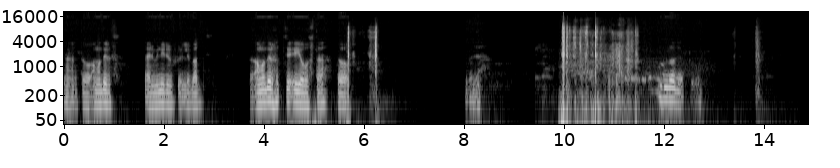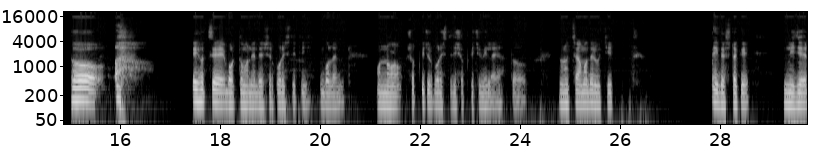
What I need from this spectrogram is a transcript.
হ্যাঁ তো আমাদের চার মিনিটের উপরে বাদ তো আমাদের হচ্ছে এই অবস্থা তো। তো এই হচ্ছে বর্তমানে দেশের পরিস্থিতি বলেন। অন্য সবকিছুর পরিস্থিতি সবকিছু মিলায়া। তো মনে হচ্ছে আমাদের উচিত এই দেশটাকে নিজের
